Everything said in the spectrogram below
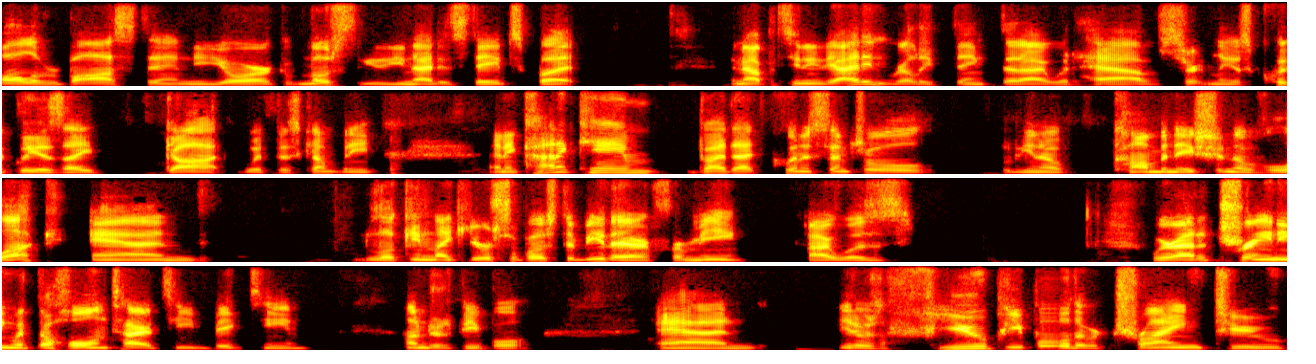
all over Boston, New York, mostly the United States, but an opportunity I didn't really think that I would have, certainly as quickly as I got with this company. And it kind of came by that quintessential you know, combination of luck and looking like you were supposed to be there. For me, I was, we were at a training with the whole entire team, big team, hundreds of people. And, you know, there's a few people that were trying to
